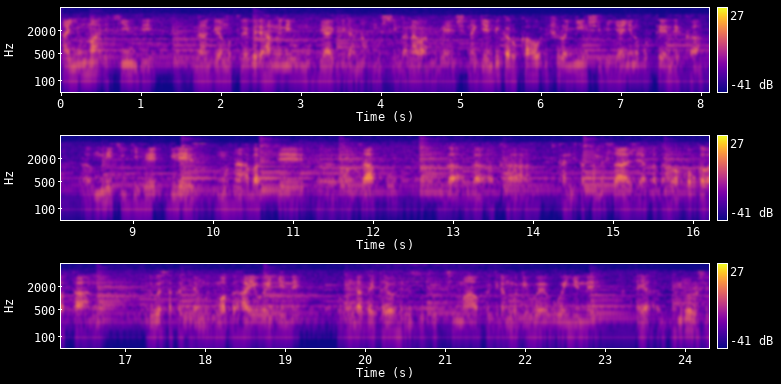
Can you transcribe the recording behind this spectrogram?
Hanyuma ikindi nagira ngo turebere hamwe niba umuntu yagirana umushinga n'abantu benshi. Nagiye mbigarukaho inshuro nyinshi bijyanye no gutendeka muri iki gihe bireze. Umuntu aba afite watsapu akandika akamesaje akagaha abakobwa batanu buri wese akagira ngo ni we agahaye wenyine undi agahita yohereza udutima ukagira ngo ni we wenyine. Biroroshye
